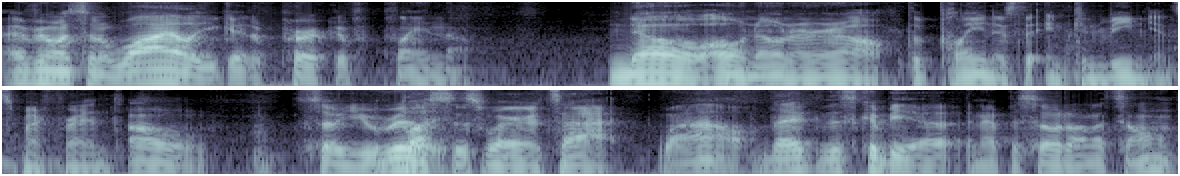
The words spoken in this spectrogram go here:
every once in a while you get a perk of a plane, though. No, oh no, no, no, no. The plane is the inconvenience, my friend. Oh, so you really? Bus is where it's at. Wow, that, this could be a, an episode on its own.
